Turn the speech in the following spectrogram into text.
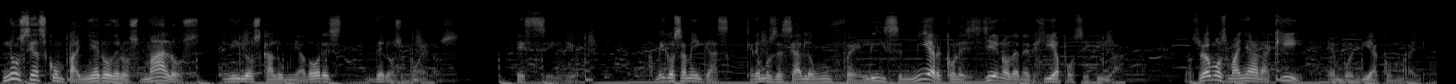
no seas compañero de los malos ni los calumniadores de los buenos. Es serio. Amigos, amigas, queremos desearle un feliz miércoles lleno de energía positiva. Nos vemos mañana aquí en Buen Día con Maño.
